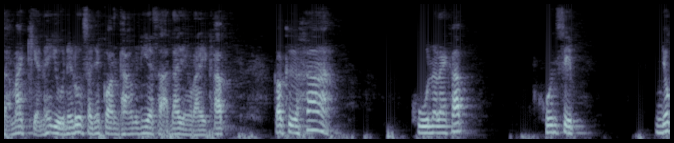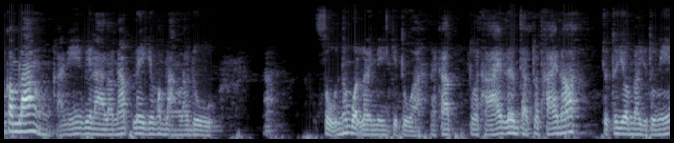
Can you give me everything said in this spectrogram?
สามารถเขียนให้อยู่ในรูปสัญญกรทางวิทยาศาสตร์ได้อย่างไรครับ ก็คือ 5 คูณอะไรครับ คูณ 10 ยกกำลัง อันนี้เวลาเรานับเลขยกกำลังเราดูศูนย์ทั้งหมดเลยมีกี่ตัวนะครับ ตัวท้ายเริ่มจากตัวท้ายเนาะจุดทยมเราอยู่ตรงนี้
